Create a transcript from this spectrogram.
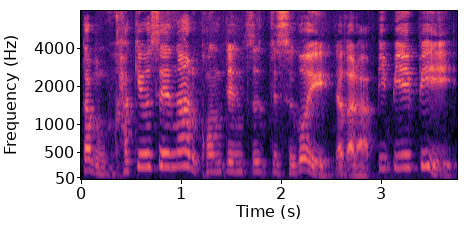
多分波及性のあるコンテンツってすごいだから PPAP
